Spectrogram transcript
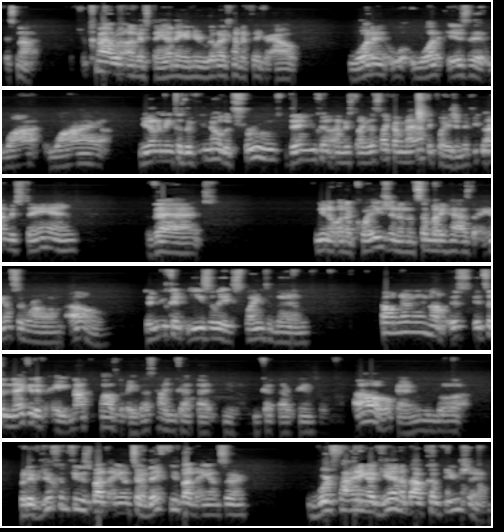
It's not. If you come out with understanding and you're really trying to figure out what what is it, why why you know what I mean? Because if you know the truth, then you can understand. It's like a math equation. If you understand that you know an equation and then somebody has the answer wrong, oh, then you can easily explain to them, oh no no no, it's it's a negative eight, not the positive eight. That's how you got that you know you got that answer wrong. Oh okay, blah. but if you're confused about the answer and they're confused about the answer, we're fighting again about confusion.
